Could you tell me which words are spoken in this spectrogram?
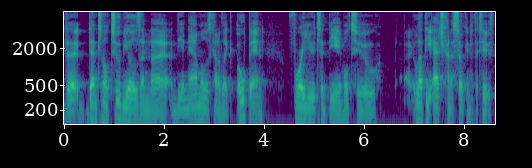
the dentinal tubules and the the enamel is kind of like open for you to be able to uh, let the etch kind of soak into the tooth.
